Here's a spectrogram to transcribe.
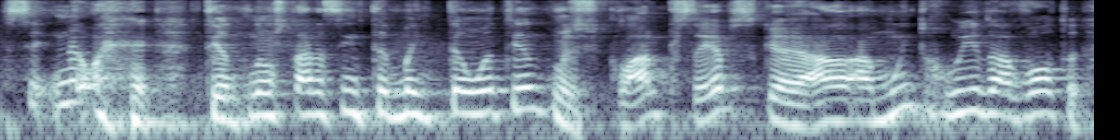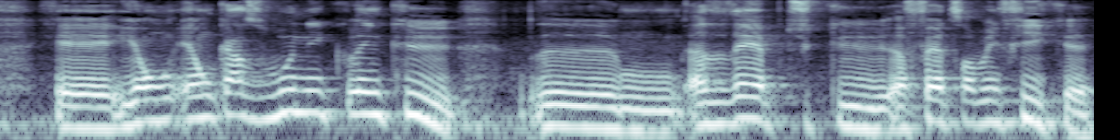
Sim, não, tento não estar assim também tão atento, mas claro, percebe-se que há, há, muito ruído à volta. É, é, um, é um caso único em que uh, adeptos que afetos ao Benfica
